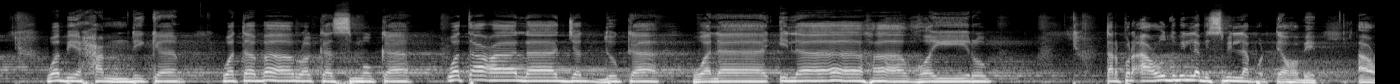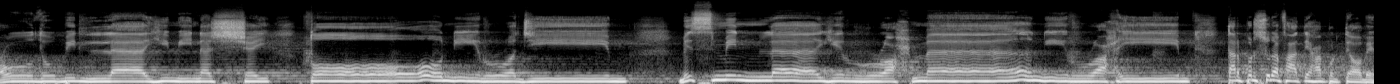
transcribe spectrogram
তারপর আউদুবিল্লা বিসমিল্লা পড়তে হবে। আউদু বিল্লাহি মিনাশ শাইতানির রাজিম। বিসমিল্লাহির রহমানির রহিম। তারপর সুরা ফাতিহা পড়তে হবে।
